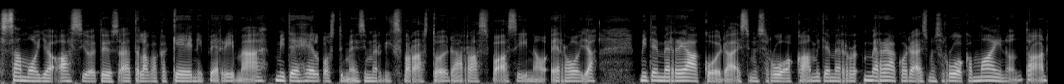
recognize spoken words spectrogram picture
samoja asioita, jos ajatellaan vaikka geeniperimää, miten helposti me esimerkiksi varastoidaan rasvaa, siinä on eroja, miten me reagoidaan esimerkiksi ruokaa, miten me, me reagoidaan esimerkiksi ruokamainontaan.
